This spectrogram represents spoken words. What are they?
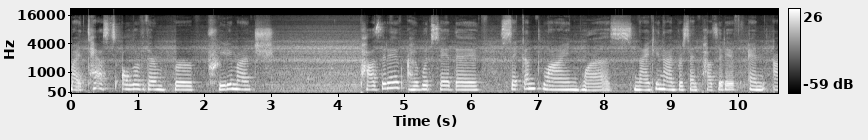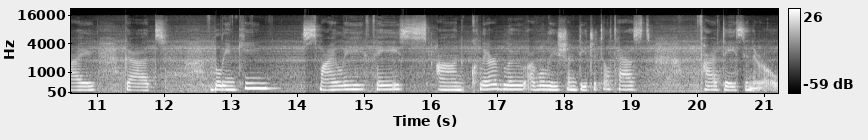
my tests all of them were pretty much positive. I would say the second line was 99% positive and I got blinking smiley face on Clearblue ovulation digital test five days in a row.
